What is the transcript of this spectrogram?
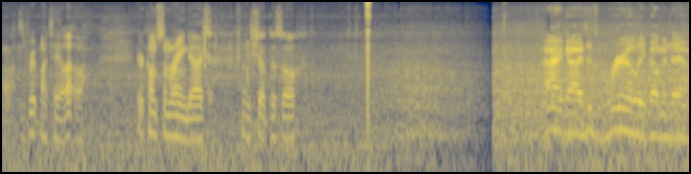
Oh, just ripped my tail. Uh-oh. Here comes some rain, guys. Let me shut this off. Alright guys, it's really coming down.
